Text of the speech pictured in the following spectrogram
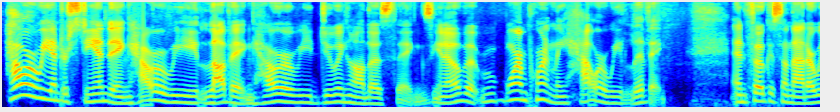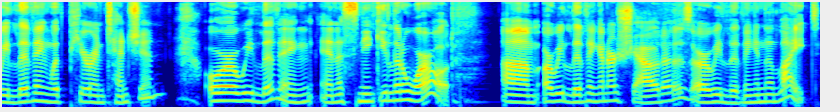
How are we understanding? How are we loving? How are we doing all those things? You know, but more importantly, how are we living? and focus on that. Are we living with pure intention or are we living in a sneaky little world? Um, are we living in our shadows or are we living in the light?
